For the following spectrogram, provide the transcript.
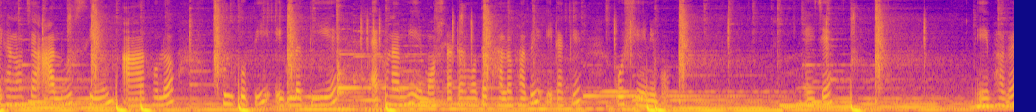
এখানে হচ্ছে আলু, সিম আর হলো ফুলকপি, এগুলো দিয়ে এখন আমি এই মশলাটার মধ্যে ভালোভাবে এটাকে কষিয়ে নিব। এই যে, এইভাবে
